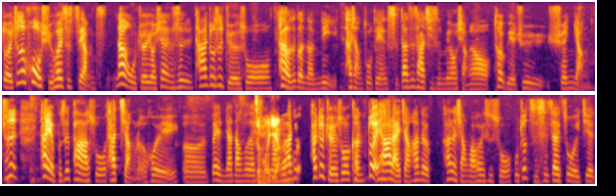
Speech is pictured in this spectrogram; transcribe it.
对，就是或许会是这样子。那我觉得有些人是他就是觉得说他有这个能力，他想做这件事，但是他其实没有想要特别去宣扬，就是他也不是怕说他讲了会呃被人家当做在宣扬，怎么样他就他就觉得说，可能对他来讲，他的他的想法会是说，我就只是在做一件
